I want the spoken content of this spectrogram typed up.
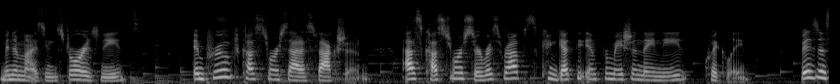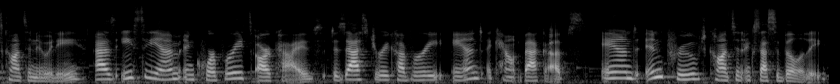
minimizing storage needs improved customer satisfaction, as customer service reps can get the information they need quickly. Business continuity, as ECM incorporates archives, disaster recovery, and account backups, and improved content accessibility,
